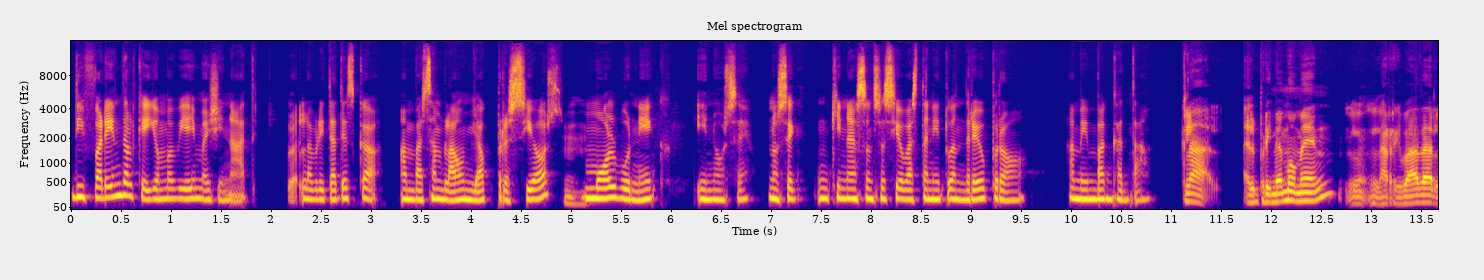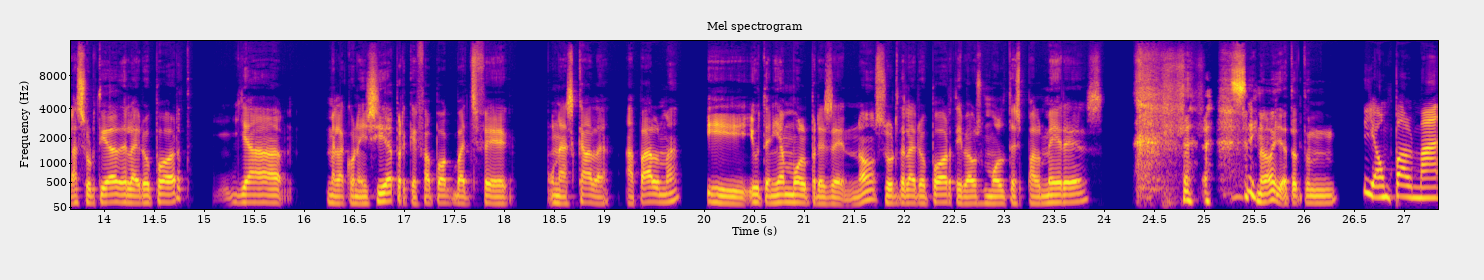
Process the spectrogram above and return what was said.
diferent del que jo m'havia imaginat. La veritat és que em va semblar un lloc preciós, uh mhm. -huh. molt bonic, i no sé, no sé quina sensació vas tenir tu, Andreu, però a mi em va encantar. clar, el primer moment, l'arribada, la sortida de l'aeroport, ja me la coneixia perquè fa poc vaig fer una escala a Palma i, i ho tenia molt present, no? Surts de l'aeroport i veus moltes palmeres, Sí. no? Hi ha tot un... Hi ha un, palma,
